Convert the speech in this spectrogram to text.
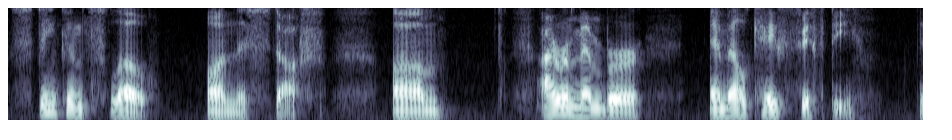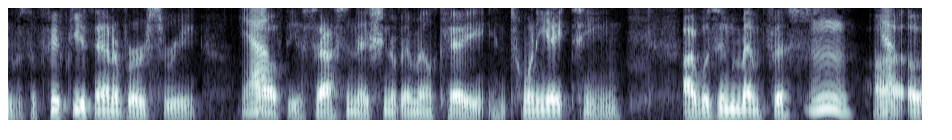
stinking slow on this stuff. Um, I remember MLK 50. It was the 50th anniversary Yeah. of the assassination of MLK in 2018. I was in Memphis, Mm, yes. uh,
